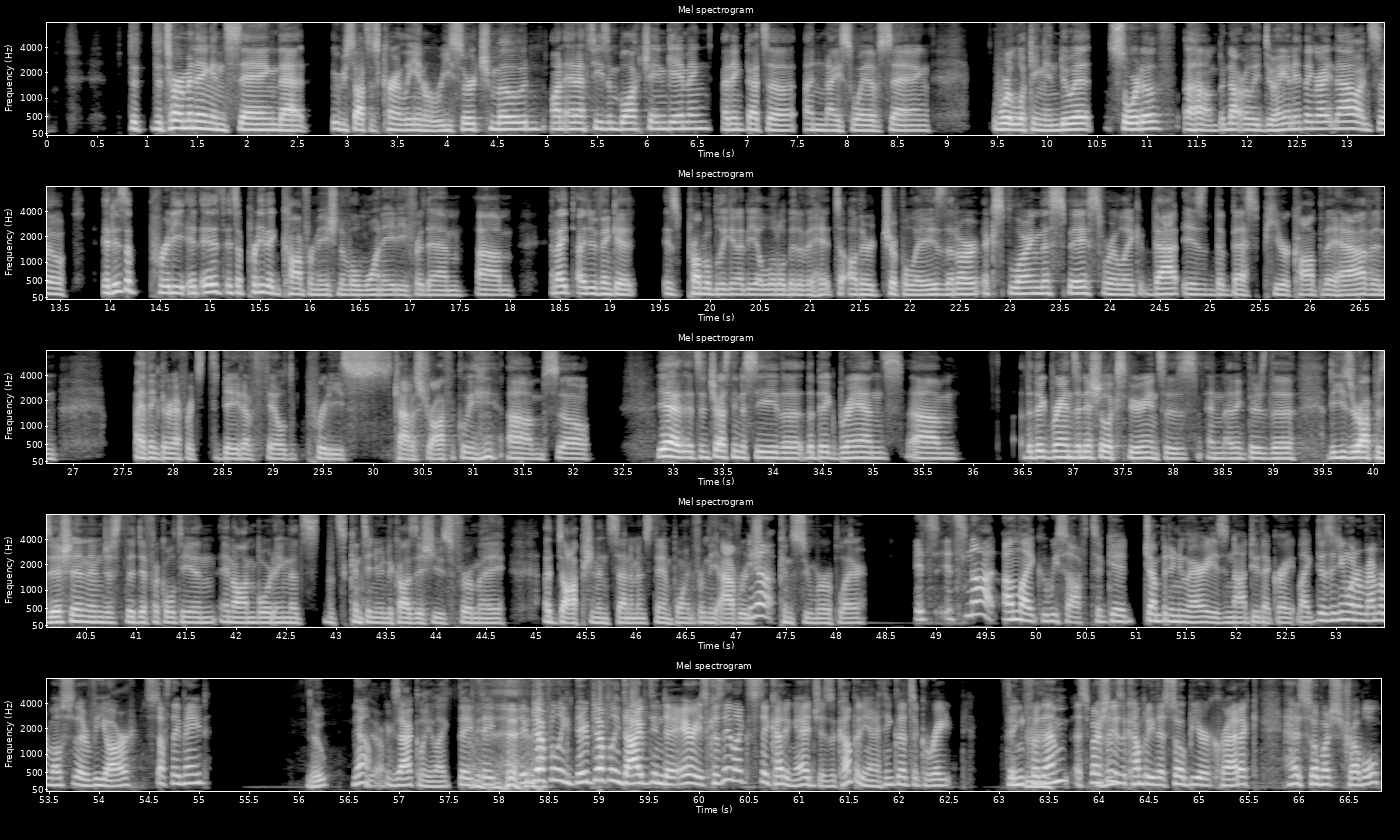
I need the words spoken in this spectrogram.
de- determining and saying that Ubisoft is currently in research mode on NFTs and blockchain gaming. I think that's a, a nice way of saying we're looking into it, sort of, um, but not really doing anything right now. And so it is a pretty it is it's a pretty big confirmation of a 180 for them. Um, and I, I do think it is probably going to be a little bit of a hit to other AAAs that are exploring this space where like that is the best peer comp they have and I think their efforts to date have failed pretty catastrophically. Um, so yeah, it's interesting to see the the big brands, um, the big brands' initial experiences, and I think there's the the user opposition and just the difficulty in in onboarding that's that's continuing to cause issues from a adoption and sentiment standpoint from the average know- consumer or player. It's it's not unlike Ubisoft to get jump into new areas and not do that great. Like, does anyone remember most of their VR stuff they made? Nope. No, Yeah. exactly. Like they they they've definitely they've definitely dived into areas because they like to stay cutting edge as a company, and I think that's a great thing for Mhm. them, especially as a company that's so bureaucratic, has so much trouble,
